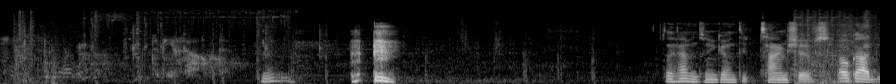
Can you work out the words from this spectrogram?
he was nowhere to what happens when you're going through time shifts? Oh god.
